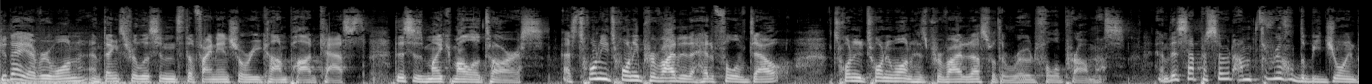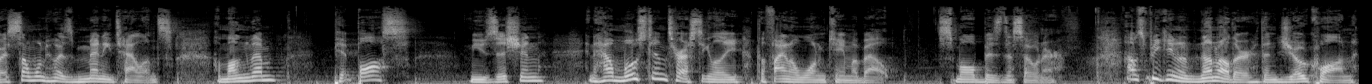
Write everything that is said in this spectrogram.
Good day, everyone, and thanks for listening to the Financial Recon Podcast. This is Mike Molitaris. As 2020 provided a head full of doubt, 2021 has provided us with a road full of promise. And this episode, I'm thrilled to be joined by someone who has many talents. Among them, pit boss, musician, and how most interestingly, the final one came about small business owner. I'm speaking of none other than Joe Kwon,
